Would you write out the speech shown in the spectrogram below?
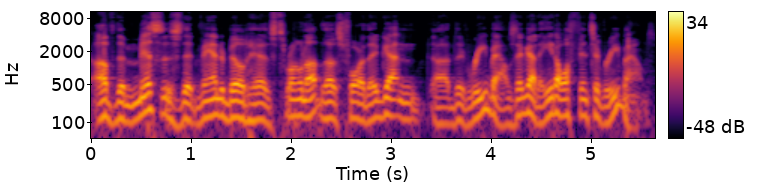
of the misses that Vanderbilt has thrown up thus far, they've gotten uh, the rebounds. They've got eight offensive rebounds.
